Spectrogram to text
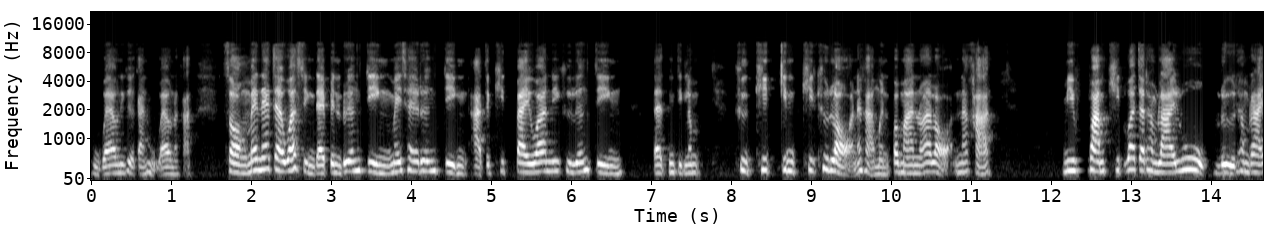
หูแววนี่คือการหูแววนะคะสองไม่แน่ใจว่าสิ่งใดเป็นเรื่องจริง ไม่ใช่เรื่องจริง อาจจะคิดไปว่านี่คือเรื่องจริง แต่จริงๆแล้วคือคิดกินคิดคือหลอนนะคะ เหมือนประมาณว่าหลอนนะคะ มีความคิดว่าจะทำร้ายลูกหรือทำร้าย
